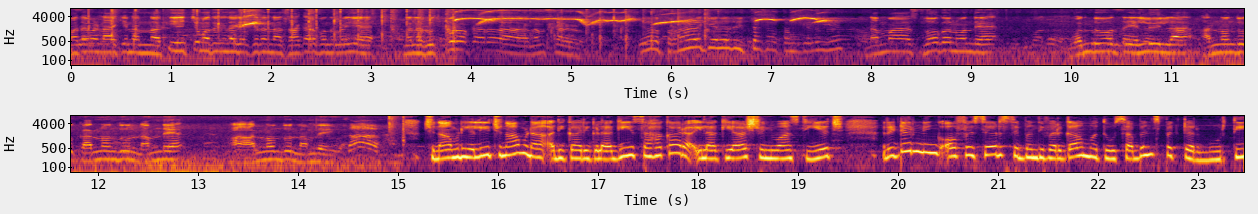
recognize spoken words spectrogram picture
ಮತಗಳನ್ನ ಹಾಕಿ ನನ್ನ ಅತಿ ಹೆಚ್ಚು ಮತದಿಂದ ಗೆದ್ದ ನನ್ನ ಸಹಕಾರ ಬಂಧುಗಳಿಗೆ ನನ್ನ ಹೃತ್ಪೂರ್ವಕವಾದ ನಮಸ್ಕಾರಗಳು. ಪ್ರಣಾಳಿಕೆ ಏನಾದರೂ ಇತ್ತ ಸರ್ ತಮ್ಮ ಗೆಲುವಿಗೆ? ನಮ್ಮ ಸ್ಲೋಗನ್ ಒಂದೇ ಒಂದು ಅಂತ ಎಲ್ಲೂ ಇಲ್ಲ ಹನ್ನೊಂದು ಕನ್ನೊಂದು ನಮ್ಮದೇ ಆ ಹನ್ನೊಂದು ನಮ್ಮದೇ ಈಗ. ಚುನಾವಣೆಯಲ್ಲಿ ಚುನಾವಣಾ ಅಧಿಕಾರಿಗಳಾಗಿ ಸಹಕಾರ ಇಲಾಖೆಯ ಶ್ರೀನಿವಾಸ್ ಟಿಎಚ್ ರಿಟರ್ನಿಂಗ್ ಆಫೀಸರ್ ಸಿಬ್ಬಂದಿ ವರ್ಗ ಮತ್ತು ಸಬ್ ಇನ್ಸ್ಪೆಕ್ಟರ್ ಮೂರ್ತಿ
